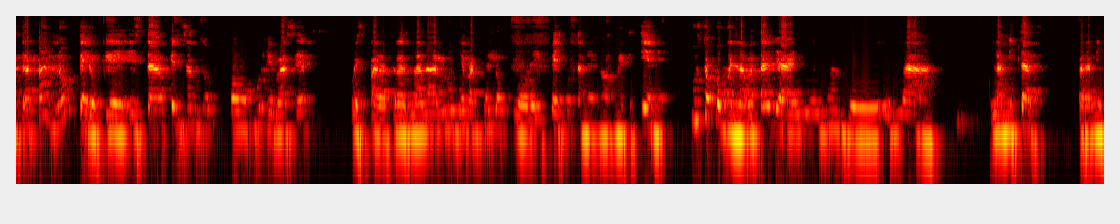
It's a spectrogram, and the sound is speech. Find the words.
atrapar, ¿no? Pero que está pensando cómo le va a hacer, pues para trasladarlo y llevárselo por el peso tan enorme que tiene. Justo como en la batalla, ahí es donde es la, la mitad para mí.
